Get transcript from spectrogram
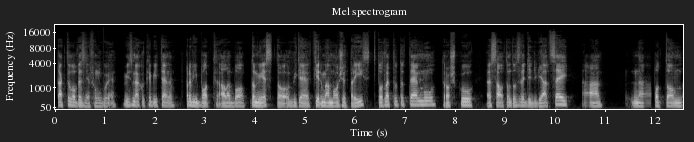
tak to vôbec nefunguje. My sme ako keby ten prvý bod alebo to miesto, kde firma môže prísť, poznať túto tému, trošku sa o tom dozvedieť viacej a na, potom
